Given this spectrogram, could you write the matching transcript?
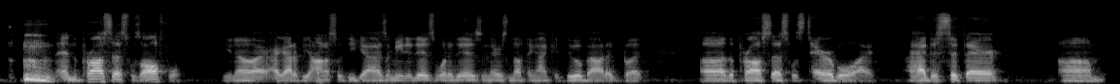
and the process was awful. You know, I, I got to be honest with you guys. I mean, it is what it is, and there's nothing I could do about it. But uh, the process was terrible. I I had to sit there um,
